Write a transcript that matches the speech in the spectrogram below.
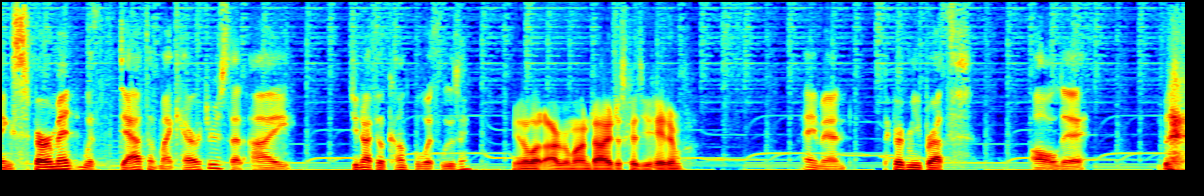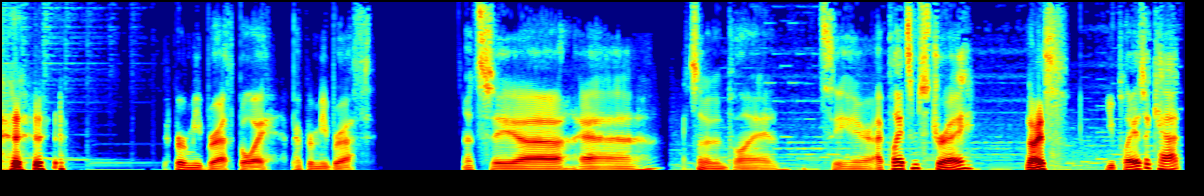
and experiment with death of my characters that I do not feel comfortable with losing? You know, let Agumon die just because you hate him. Hey man, pepper me breath all day. Pepper me breath, boy. Pepper me breath. Let's see. Uh, uh what's have I been playing? Let's see here. I played some Stray. nice. You play as a cat.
